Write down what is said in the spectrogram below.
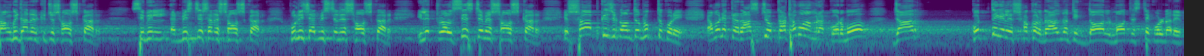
সংবিধানের কিছু সংস্কার, সিভিল অ্যাডমিনিস্ট্রেশনের সংস্কার, পুলিশ অ্যাডমিনিস্ট্রেশনের সংস্কার ইলেকট্রাল সিস্টেমের সংস্কার, এ সব কিছুকে অন্তর্ভুক্ত করে এমন একটা রাষ্ট্রীয় কাঠামো আমরা করব, যার করতে গেলে সকল রাজনৈতিক দল, মত স্টেক হোল্ডারের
